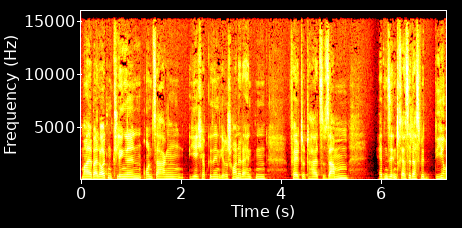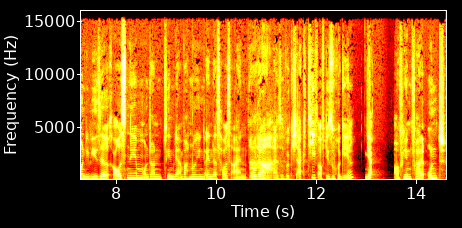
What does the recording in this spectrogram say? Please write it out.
mal bei Leuten klingeln und sagen, hier, ich habe gesehen, Ihre Scheune da hinten fällt total zusammen. Hätten Sie Interesse, dass wir die und die Wiese rausnehmen und dann ziehen wir einfach nur in das Haus ein? Oder Aha, also wirklich aktiv auf die Suche gehen. ja, auf jeden Fall. Und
